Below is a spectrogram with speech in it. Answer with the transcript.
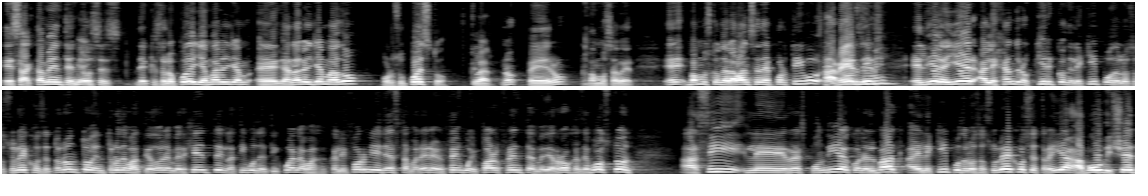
Exactamente, entonces, de que se lo puede llamar el, eh, ganar el llamado, por supuesto. Claro. ¿no? Pero vamos a ver. Eh, vamos con el avance deportivo. A ver, dime. El día de ayer, Alejandro Kirk con el equipo de los Azulejos de Toronto entró de bateador emergente, nativo de Tijuana, Baja California, y de esta manera en Fenway Park, frente a Medias Rojas de Boston, Así le respondía con el bat al equipo de los azulejos, se traía a Bobby Shedd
